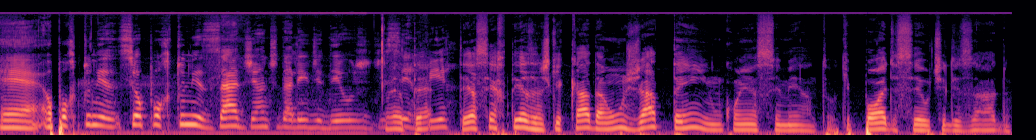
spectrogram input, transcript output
é, oportuni se oportunizar diante da lei de Deus, de é, servir. Ter, ter a certeza de que cada um já tem um conhecimento que pode ser utilizado,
